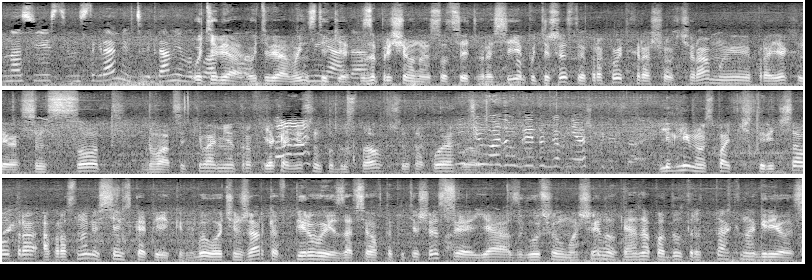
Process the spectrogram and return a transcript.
У нас есть в Инстаграме и в Телеграме У тебя, у тебя в меня, инстике да. запрещенная соцсеть в России. Путешествие проходит хорошо. Вчера мы проехали 720 километров. Я, конечно, подустал. Что такое? Ничего, там. Легли мы спать в 4 часа утра, а проснулись в 7 с копейками. Было очень жарко. Впервые за все автопутешествие я заглушил машину, и она под утро так нагрелась.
